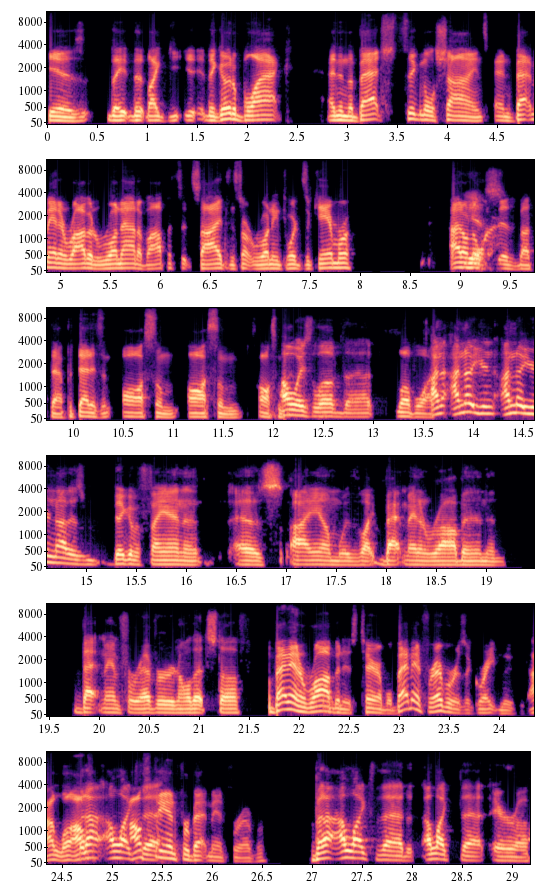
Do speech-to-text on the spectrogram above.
is they, like they go to black and then the bat signal shines and Batman and Robin run out of opposite sides and start running towards the camera. I don't yes. know what it is about that, but that is an awesome, awesome, awesome. I always loved that. Love watching. I, I, know you're. I know you're not as big of a fan as I am with like Batman and Robin and Batman Forever and all that stuff. Batman and Robin is terrible. Batman Forever is a great movie. I love. I, I, like. I'll that. stand for Batman Forever. But I, I liked that. I liked that era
